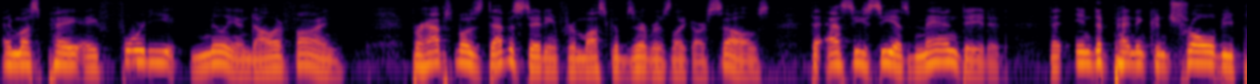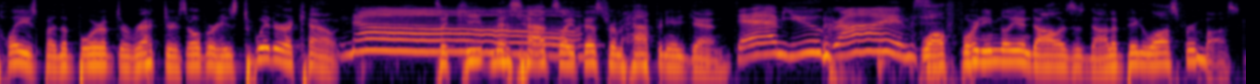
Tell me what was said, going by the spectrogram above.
and must pay a $40 million fine. Perhaps most devastating for Musk observers like ourselves, the SEC has mandated that independent control be placed by the board of directors over his Twitter account No. to keep mishaps like this from happening again. Damn you, Grimes. While $40 million is not a big loss for Musk,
